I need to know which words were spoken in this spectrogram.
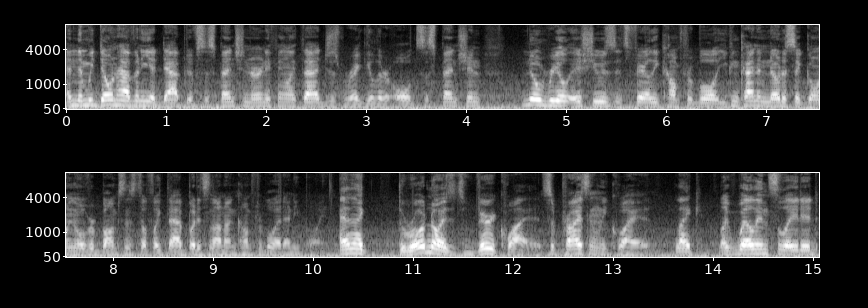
And then we don't have any adaptive suspension or anything like that, just regular old suspension. No real issues. It's fairly comfortable. You can kind of notice it going over bumps and stuff like that, but it's not uncomfortable at any point. And like the road noise, it's very quiet. Surprisingly quiet. Like Like well insulated.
